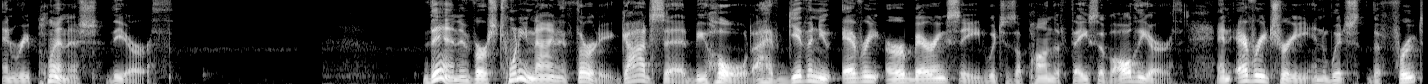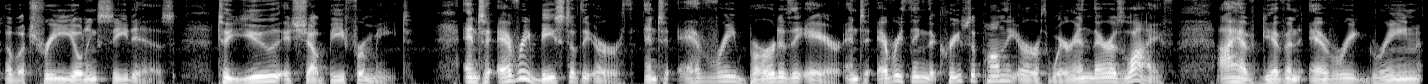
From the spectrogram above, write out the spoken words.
and replenish the earth. Then in verse 29 and 30, God said, Behold, I have given you every herb bearing seed which is upon the face of all the earth, and every tree in which the fruit of a tree yielding seed is. To you it shall be for meat. And to every beast of the earth, and to every bird of the air, and to everything that creeps upon the earth wherein there is life, I have given every green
